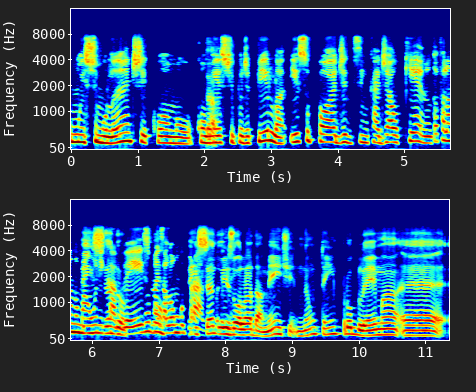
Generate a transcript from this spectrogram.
um estimulante como, como tá. esse tipo de pílula, isso pode desencadear o quê? Não estou falando uma pensando, única vez, não, mas a longo prazo. Pensando isoladamente, não tem problema é,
